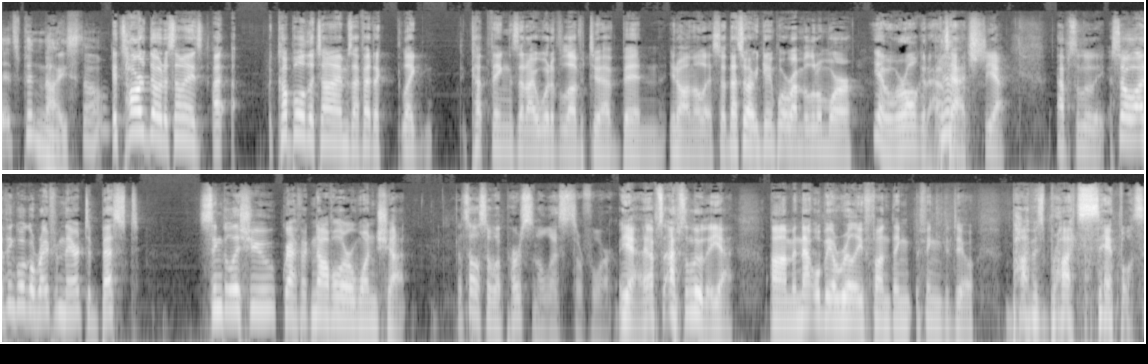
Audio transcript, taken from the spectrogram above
it's been nice though. it's hard though to sometimes. I, a couple of the times I've had to like cut things that I would have loved to have been, you know, on the list. So that's why I'm getting to a point where I'm a little more Yeah, but we're all gonna have attached. Yeah, absolutely. So I think we'll go right from there to best single issue graphic novel or one shot. That's also what personal lists are for. Yeah, abs- absolutely. Yeah, um, and that will be a really fun thing thing to do. Bob has brought samples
